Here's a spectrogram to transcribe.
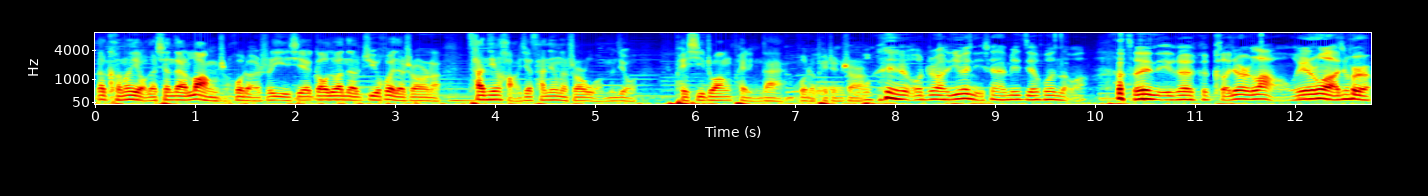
那可能有的现在 lounge 或者是一些高端的聚会的时候呢，餐厅好一些餐厅的时候，我们就配西装、配领带或者配衬衫我。跟你我知道，因为你现在还没结婚呢嘛，所以你可可可劲儿浪。我跟你说啊，就是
